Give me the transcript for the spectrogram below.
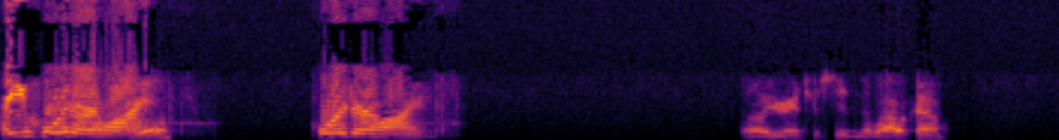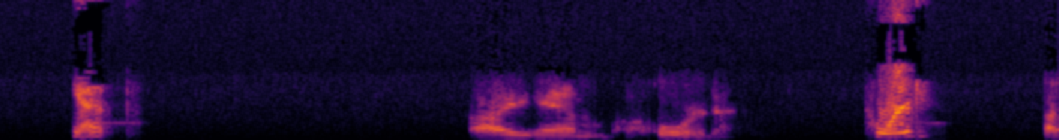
Are you Horde or Alliance? Horde or Alliance? Oh, you're interested in the WoW account? Yep. I am Horde. Horde? I,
